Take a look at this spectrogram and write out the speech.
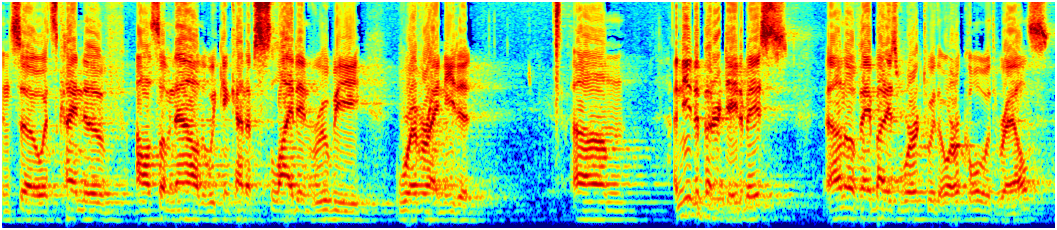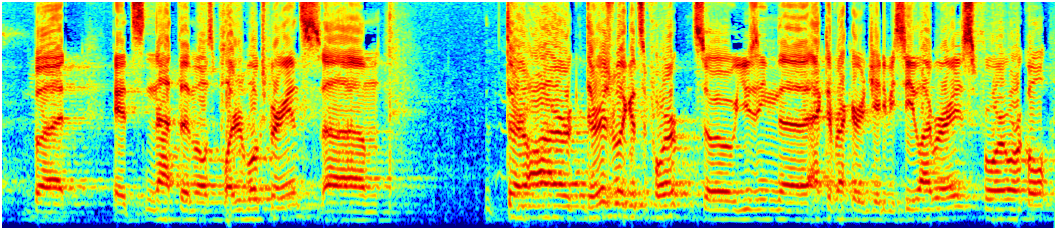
And so it's kind of awesome now that we can kind of slide in Ruby wherever I need it. Um, I need a better database. I don't know if anybody's worked with Oracle with Rails, but it's not the most pleasurable experience. Um, there are there is really good support. So using the Active Record JDBC libraries for Oracle,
